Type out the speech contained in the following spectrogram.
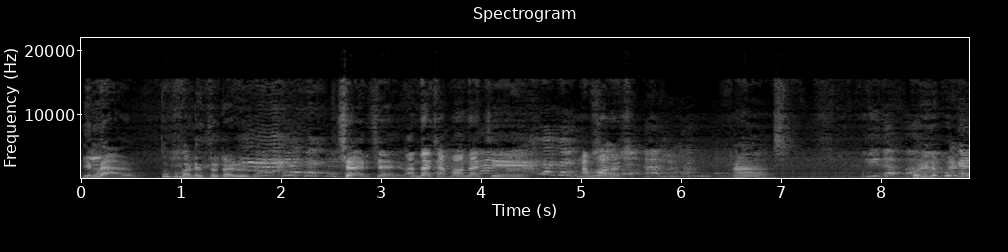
இல்ல தூக்க மாட்டேன்னு சொல்லிட்டு சரி சரி. வந்தாச்சு அம்மா வந்தாச்சு. அம்மா வந்தாச்சு. ஆ. புரியுது புரியுது.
